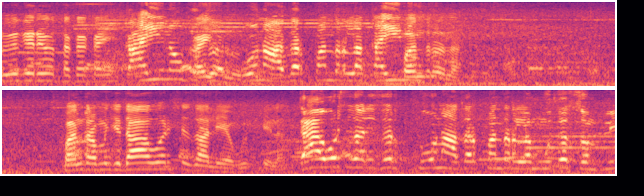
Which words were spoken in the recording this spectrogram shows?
वगैरे होता का काही? काही नव्हतं काहीच सर. नव्हतं. दोन हजार पंधराला काही नव्हतं. पंधराला. पंधरा म्हणजे दहा वर्ष झाली या गोष्टीला. दहा वर्ष झाली सर. दोन हजार पंधराला मुदत संपली.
